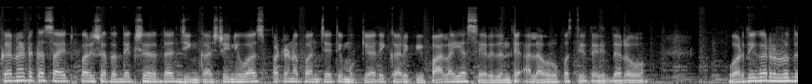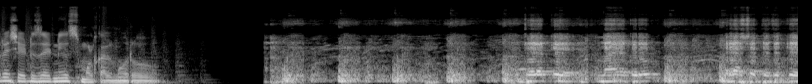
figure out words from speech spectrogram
Karnataka Sahitya Parishat ಅಧ್ಯಕ್ಷರಾದ ಜಿಂಕಾ ಶ್ರೀನಿವಾಸ್, ಪಟ್ಟಣ ಪಂಚಾಯತಿ ಮುಖ್ಯ ಅಧಿಕಾರಿ ಪಿ ಪಾಲಯ್ಯ ಸೇರಿದಂತೆ ಹಲವರು ಉಪಸ್ಥಿತರಿದ್ದರು. ವರದಿಗಾರರುದ್ರೆ Shetu A to Z news Molakalmuru. ದಳಕ್ಕೆ ನಾಯಕರು ರಾಷ್ಟ್ರಧ್ವಜಕ್ಕೆ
